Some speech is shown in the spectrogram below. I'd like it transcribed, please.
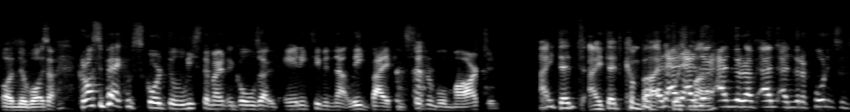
on the WhatsApp. Grossaspach have scored the least amount of goals out of any team in that league by a considerable margin. I did. I did come back, and, and, and, their, and, their, and, and, their, opponents had,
